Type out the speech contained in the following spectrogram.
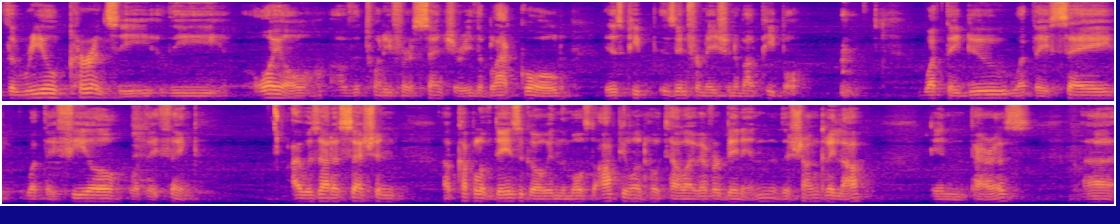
the real currency, the oil of the 21st century, the black gold, is, peop- is information about people. what they do, what they say, what they feel, what they think. I was at a session a couple of days ago in the most opulent hotel I've ever been in, the Shangri-La in Paris, uh,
